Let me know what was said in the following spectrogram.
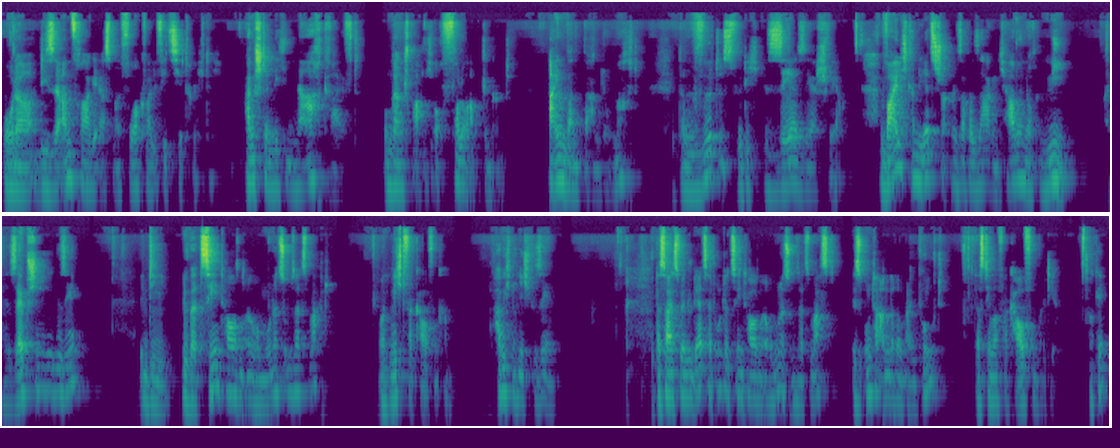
oder diese Anfrage erstmal vorqualifiziert richtig, anständig nachgreift, umgangssprachlich auch Follow-up genannt, Einwandbehandlung macht, dann wird es für dich sehr, sehr schwer. Weil ich kann dir jetzt schon eine Sache sagen, ich habe noch nie eine Selbstständige gesehen, die über 10.000 Euro Monatsumsatz macht und nicht verkaufen kann. Habe ich noch nicht gesehen. Das heißt, wenn du derzeit unter 10.000 Euro Monatsumsatz machst, ist unter anderem ein Punkt das Thema Verkaufen bei dir. Okay?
